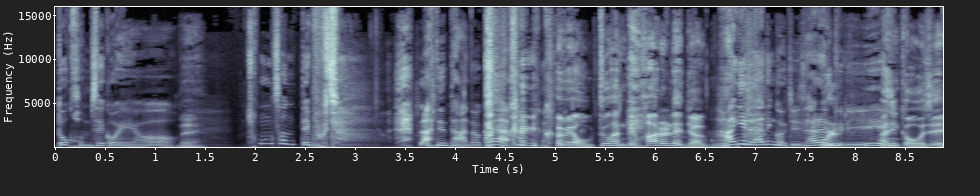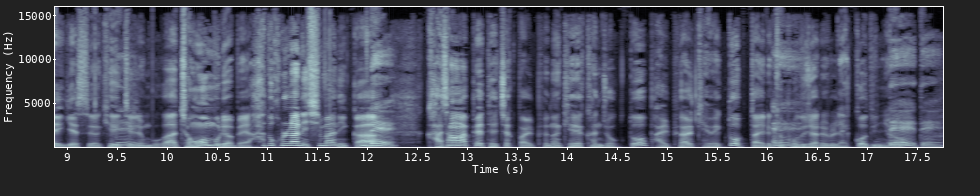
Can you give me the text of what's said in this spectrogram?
또 검색어예요. 네. 총선 때 보자. 라는 단어가 그러니까 왜 엉뚱한데 화를 내냐고. 항의를 하는 거지 사람들이. 아니 그러니까 어제 얘기했어요. 기획재정부가 정오 무렵에 하도 혼란이 심하니까 네, 가상화폐 대책 발표는 계획한 적도 발표할 계획도 없다 이렇게 네. 보도 자료를 냈거든요. 네, 네.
